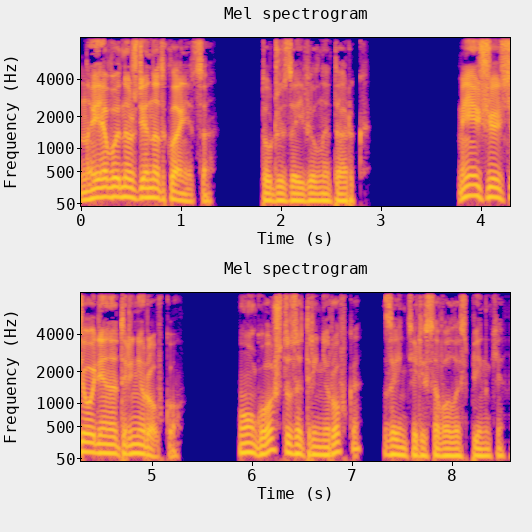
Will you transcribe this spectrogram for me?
но я вынужден откланяться», тут же заявил Нетарк. «Мне еще сегодня на тренировку». «Ого, что за тренировка?» — заинтересовалась Пинки.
